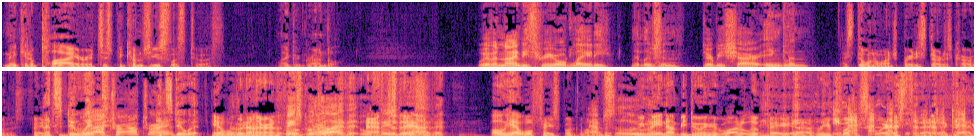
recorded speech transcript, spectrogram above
Make it apply or it just becomes useless to us. Like a grundle. We have a 93 year old lady that lives in Derbyshire, England. I still want to watch Brady start his car with his face. Let's do it. I'll try. I'll try. Let's it. do it. yeah, we'll go down there and Facebook we'll- Live it. We'll After Facebook this. Live it. Oh yeah, we'll Facebook Live. it. Absolutely. We may not be doing a Guadalupe uh, replay squares today again.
